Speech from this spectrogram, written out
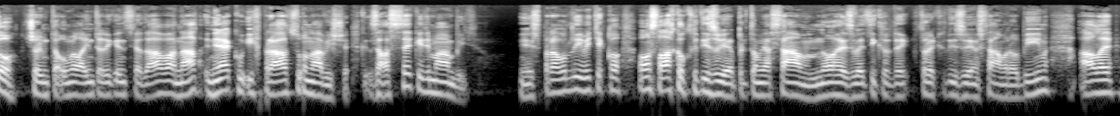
to, čo im tá umelá inteligencia dáva, na nejakú ich prácu navyše. Zase, keď mám byť nespravodlivý. Viete, on sa ľahko kritizuje, pritom ja sám mnohé z vecí, ktoré kritizujem, sám robím, ale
